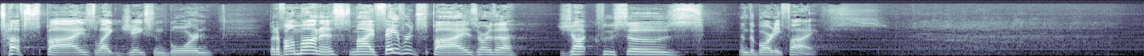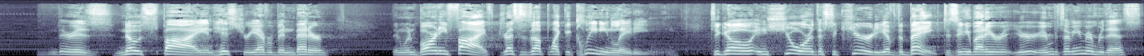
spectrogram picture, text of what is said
tough spies like Jason Bourne. But if I'm honest, my favorite spies are the Jacques Clouseaus and the Barney Fifes. There is no spy in history ever been better than when Barney Fife dresses up like a cleaning lady to go ensure the security of the bank. Does anybody, some of you remember this?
